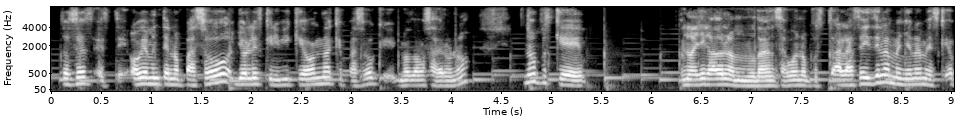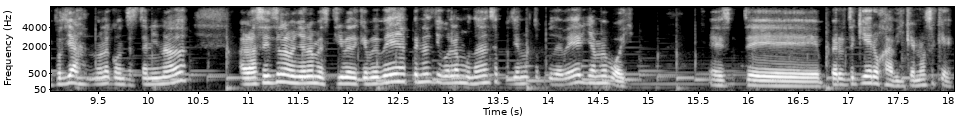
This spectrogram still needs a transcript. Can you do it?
Entonces, este, obviamente no pasó, yo le escribí qué onda, qué pasó, que nos vamos a ver o no. No, pues que no ha llegado la mudanza. Bueno, pues a las 6 de la mañana me escribe, pues ya, no le contesté ni nada. A las 6 de la mañana me escribe de que bebé, apenas llegó la mudanza, pues ya no te pude ver, ya me voy. Este, pero te quiero, Javi, que no sé qué.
